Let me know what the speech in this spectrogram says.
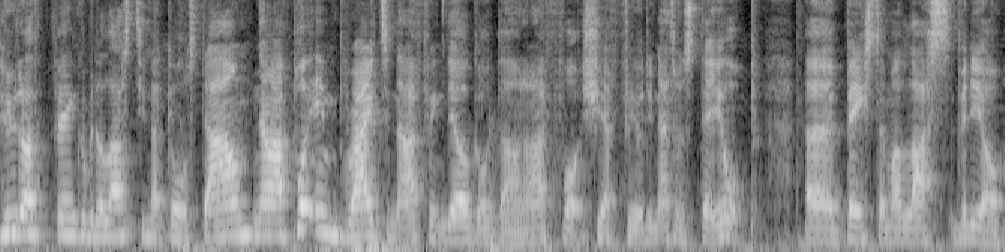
who do I think will be the last team that goes down? Now, I put in Brighton, I think they'll go down, and I thought Sheffield United will stay up uh, based on my last video.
